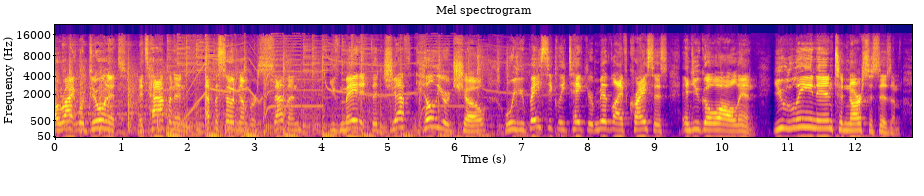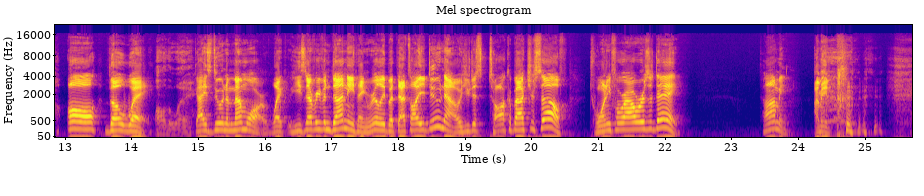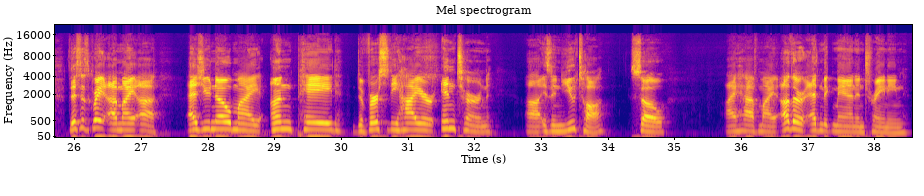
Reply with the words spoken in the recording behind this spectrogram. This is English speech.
All right, we're doing it. It's happening. Episode number seven. You've made it. The Jeff Hilliard Show, where you basically take your midlife crisis and you go all in. You lean into narcissism all the way. all the way. Guy's doing a memoir. Like he's never even done anything really, but that's all you do now is you just talk about yourself 24 hours a day. Tommy, I mean, this is great. Uh, my, uh, as you know, my unpaid diversity hire intern uh, is in Utah. So I have my other Ed McMahon in training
